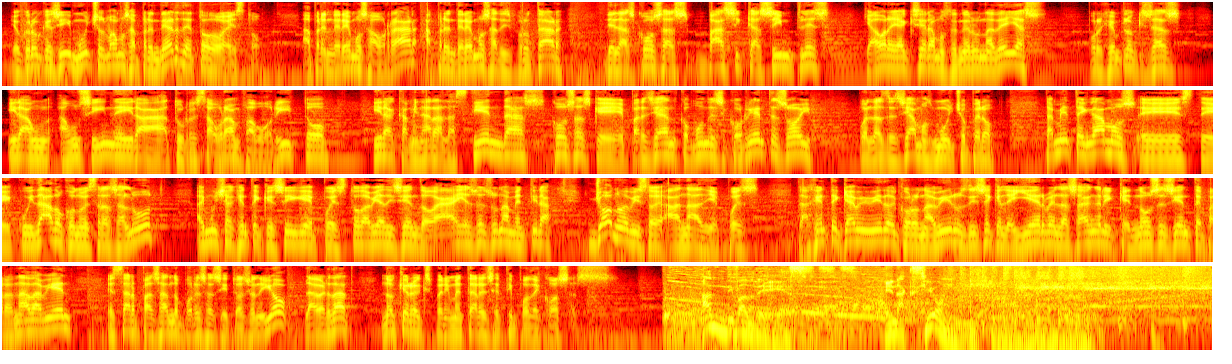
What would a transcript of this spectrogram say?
Yo creo que sí, muchos vamos a aprender de todo esto. Aprenderemos a ahorrar, aprenderemos a disfrutar de las cosas básicas, simples, que ahora ya quisiéramos tener una de ellas. Por ejemplo, quizás ir a un, a un cine, ir a tu restaurante favorito, ir a caminar a las tiendas, cosas que parecían comunes y corrientes hoy, pues las deseamos mucho, pero también tengamos este cuidado con nuestra salud. Hay mucha gente que sigue pues todavía diciendo, ay, eso es una mentira. Yo no he visto a nadie, pues la gente que ha vivido el coronavirus dice que le hierve la sangre y que no se siente para nada bien estar pasando por esa situación. Y yo, la verdad, no quiero experimentar ese tipo de cosas. Andy Valdés, en acción.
